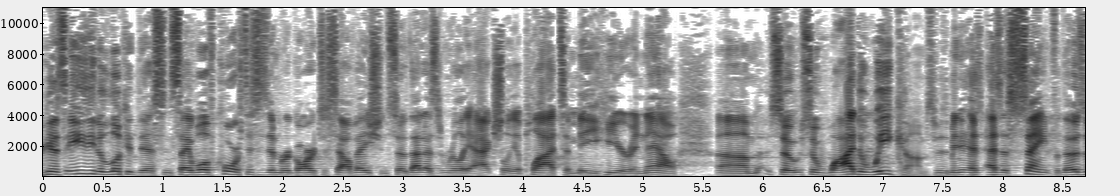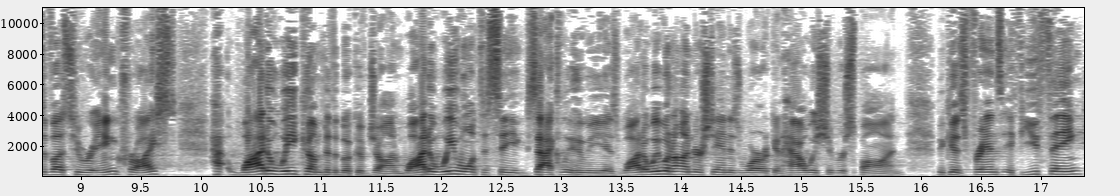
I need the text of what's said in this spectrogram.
Because it's easy to look at this and say, well, of course, this is in regard to salvation, so that doesn't really actually apply to me here and now. Um, so, so why do we come? So, I mean, as, as, a saint, for those of us who are in Christ, how, why do we come to the book of John? Why do we want to see exactly who he is? Why do we want to understand his work and how we should respond? Because, friends, if you think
